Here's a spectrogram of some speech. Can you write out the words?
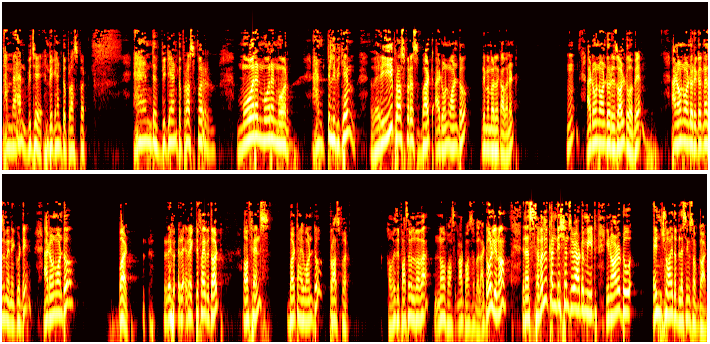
The man Vijay began to prosper and began to prosper more and more and more until he became very prosperous. But I don't want to remember the covenant. Hmm? I don't want to resolve to obey. I don't want to recognize my iniquity. I don't want to what? Re- rectify without offense. But I want to prosper. How is it possible, Baba? No, not possible. I told you, no? There are several conditions you have to meet in order to enjoy the blessings of God.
